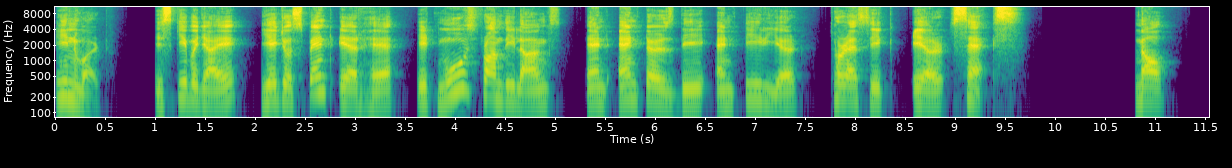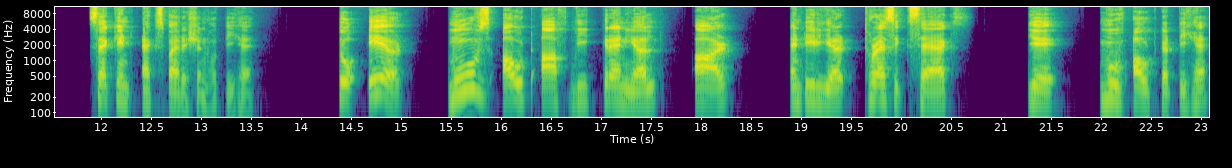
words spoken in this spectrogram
inward इसकी बजाय ये जो स्पेंट एयर है it moves from the lungs and enters the anterior thoracic air sacs now second expiration होती है। तो air moves out of the cranial or anterior thoracic sacs, ये move out करती है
